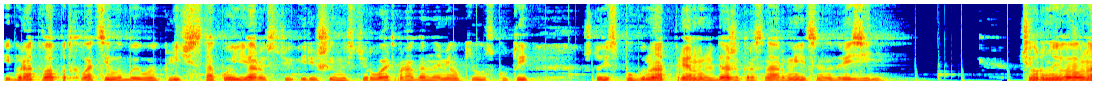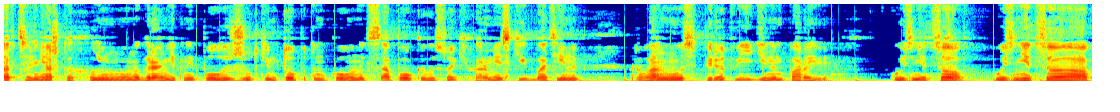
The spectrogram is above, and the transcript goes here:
И братва подхватила боевой клич с такой яростью и решимостью рвать врага на мелкие лоскуты, что испуганно отпрянули даже красноармейцы на дрезине. Черная волна в тельняшках хлынула на гранитный пол и с жутким топотом кованых сапог и высоких армейских ботинок рванулась вперед в едином порыве. «Кузнецов! Кузнецов!»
